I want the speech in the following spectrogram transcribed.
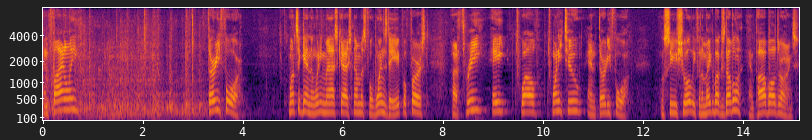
And finally, 34. Once again, the winning mass cash numbers for Wednesday, April 1st are 3, 8, 12, 22, and 34. We'll see you shortly for the Megabucks Doubler and Powerball drawings.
